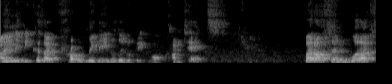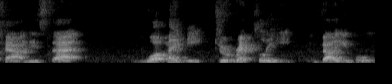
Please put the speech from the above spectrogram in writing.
only because I probably need a little bit more context. But often, what I've found is that what may be directly valuable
